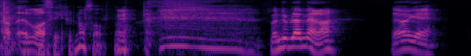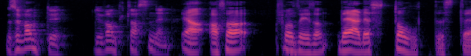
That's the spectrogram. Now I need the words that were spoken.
Ja, det var sikkert noe sånt. Men du ble med, da. Det var gøy. Og så vant du. Du vant klassen din. Ja, altså, for å si sånn, det er det stolteste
